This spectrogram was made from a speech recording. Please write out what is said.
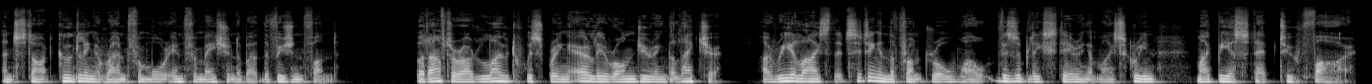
and start Googling around for more information about the Vision Fund. But after our loud whispering earlier on during the lecture, I realised that sitting in the front row while visibly staring at my screen might be a step too far.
